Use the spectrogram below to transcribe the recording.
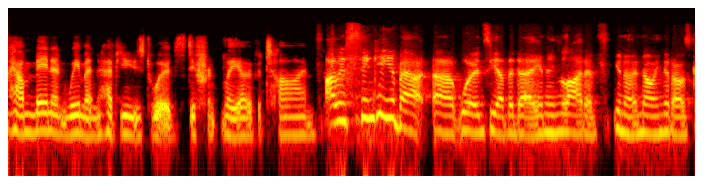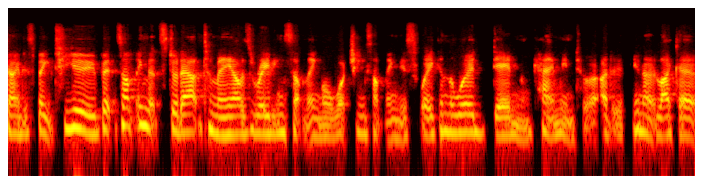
how men and women have used words differently over time. I was thinking about uh, words the other day, and in light of you know knowing that I was going to speak to you, but something that stood out to me. I was reading something or watching something this week, and the word "den" came into it. You know, like a,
